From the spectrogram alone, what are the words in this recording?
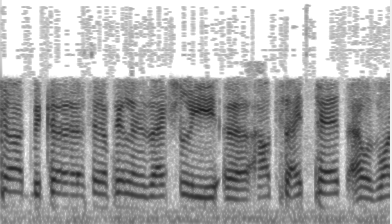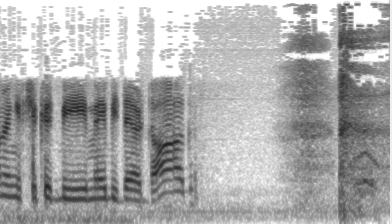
shot because Sarah Palin is actually uh, outside pet. I was wondering if she could be maybe their dog.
